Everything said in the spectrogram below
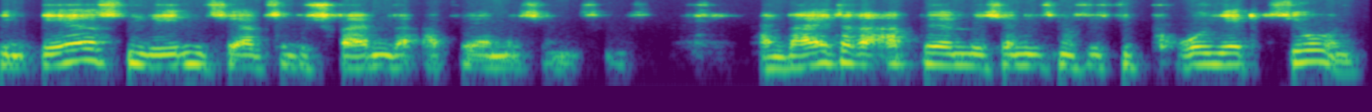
im ersten Lebensjahr zu beschreibender Abwehrmechanismus. Ein weiterer Abwehrmechanismus ist die Projektion.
